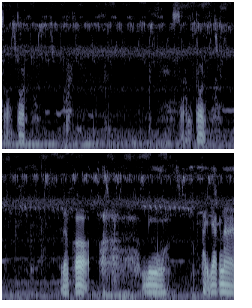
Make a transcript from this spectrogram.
สองต้นสามต้น แล้วก็มีพยักนาน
